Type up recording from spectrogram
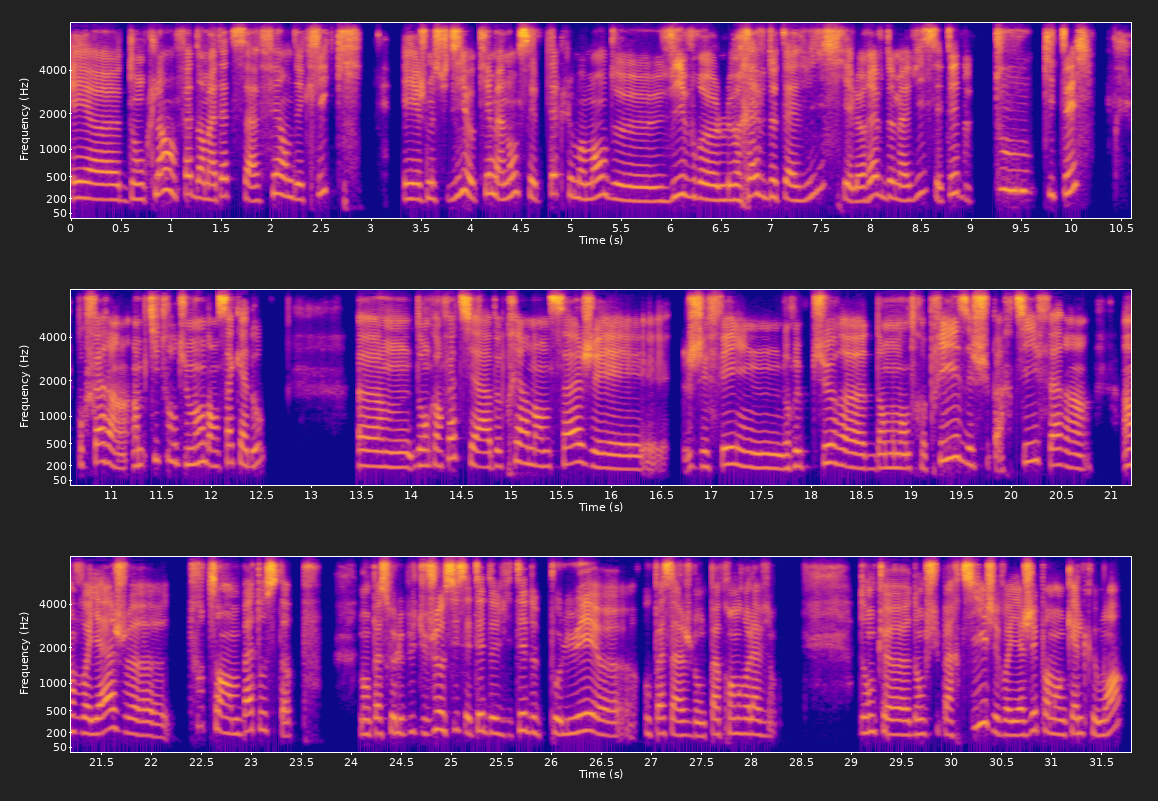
Et donc là, en fait, dans ma tête, ça a fait un déclic. Et je me suis dit, OK, maintenant, c'est peut-être le moment de vivre le rêve de ta vie. Et le rêve de ma vie, c'était de tout quitter pour faire un, petit tour du monde en sac à dos. Euh, donc en fait, il y a à peu près un an de ça, j'ai fait une rupture euh, dans mon entreprise et je suis partie faire un, voyage euh, tout en bateau stop. Donc parce que le but du jeu aussi, c'était d'éviter de polluer au passage, donc pas prendre l'avion. Donc donc je suis partie, j'ai voyagé pendant quelques mois,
